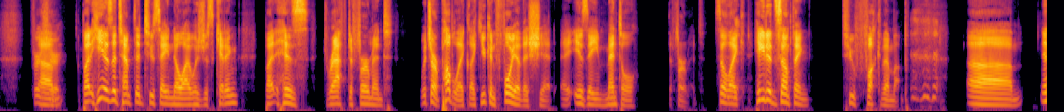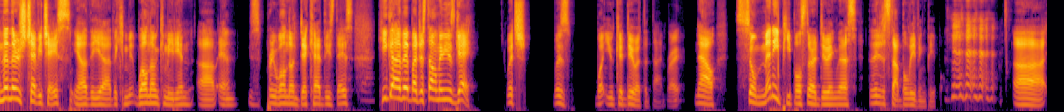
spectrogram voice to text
For Um, sure. But he has attempted to say, no, I was just kidding. But his draft deferment, which are public, like you can FOIA this shit, uh, is a mental deferment. So, like, he did something to fuck them up. Um, and then there's Chevy Chase, you know, the uh, the com- well-known comedian, uh, and he's a pretty well-known dickhead these days. He got it by just telling him he was gay, which was what you could do at the time. Right? Now, so many people started doing this that they just stopped believing people. Uh,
